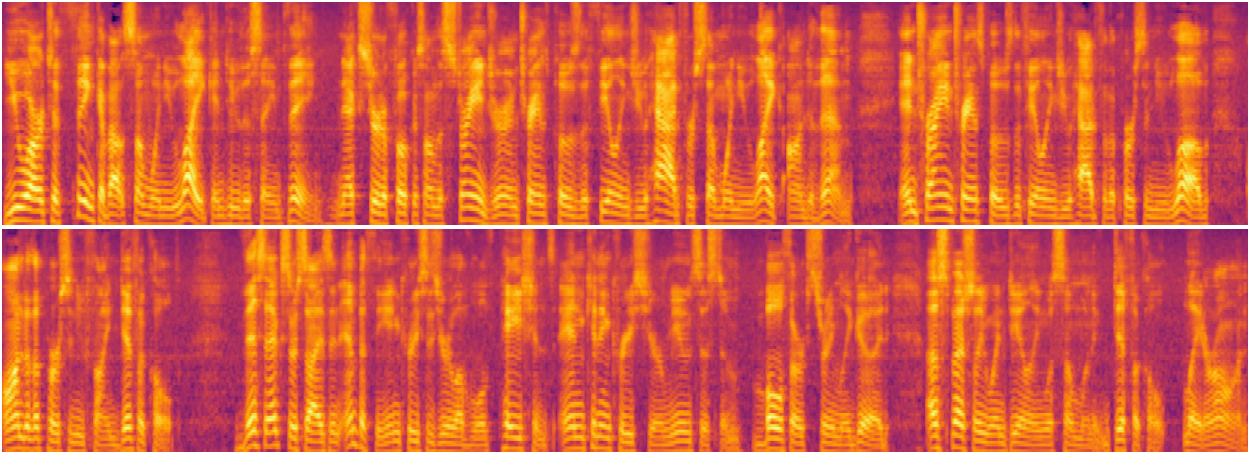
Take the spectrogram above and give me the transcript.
You are to think about someone you like and do the same thing. Next, you're to focus on the stranger and transpose the feelings you had for someone you like onto them. And try and transpose the feelings you had for the person you love onto the person you find difficult. This exercise in empathy increases your level of patience and can increase your immune system. Both are extremely good, especially when dealing with someone difficult later on.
